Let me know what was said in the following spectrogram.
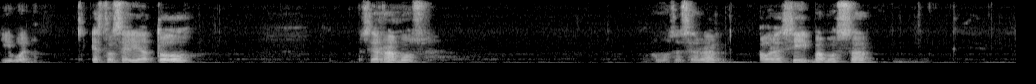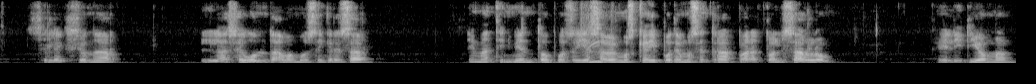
Y bueno, esto sería todo. Cerramos. Vamos a cerrar. Ahora sí, vamos a seleccionar la segunda. Vamos a ingresar en mantenimiento, pues ya sabemos que ahí podemos entrar para actualizarlo. El idioma.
